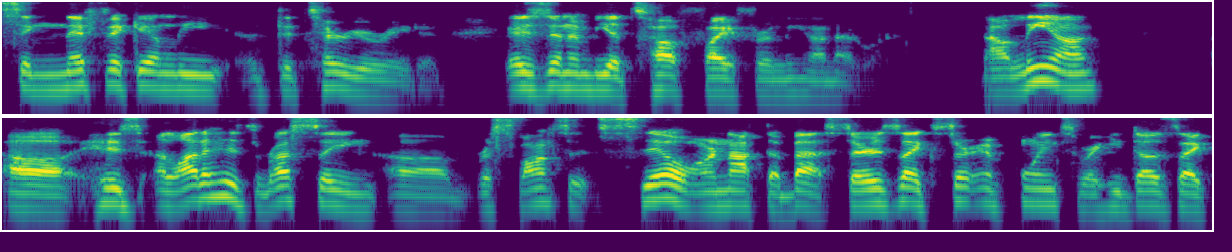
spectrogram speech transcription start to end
significantly deteriorated, going to be a tough fight for Leon Edwards. Now, Leon, uh, his a lot of his wrestling uh, responses still are not the best. There's like certain points where he does like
